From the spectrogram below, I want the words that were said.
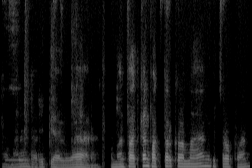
Keamanan dari pihak luar. Memanfaatkan faktor kelemahan kecerobohan.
